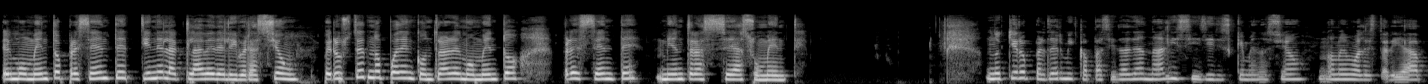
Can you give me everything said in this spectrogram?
El momento presente tiene la clave de liberación, pero usted no puede encontrar el momento presente mientras sea su mente. No quiero perder mi capacidad de análisis y discriminación. No me molestaría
